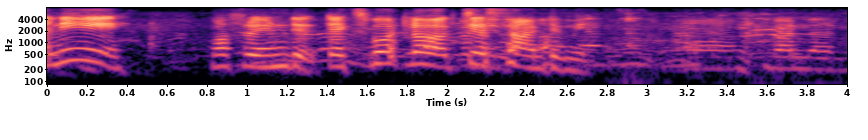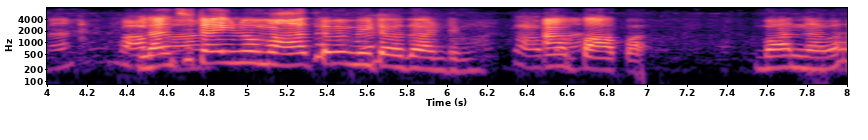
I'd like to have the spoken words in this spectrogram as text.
అని మా ఫ్రెండ్ టెక్స్పోర్ట్లో వర్క్ చేస్తా బాగున్నారన్నా లంచ్ టైం లో మాత్రమే మీట్ అవుతా అంటిమి ఆ పాప. బాగున్నావా?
